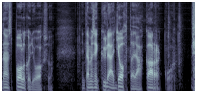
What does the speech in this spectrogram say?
tämmöistä polkujuoksua. Niin tämmöisen kylän johtajaa karkuun.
